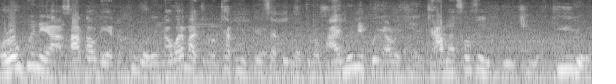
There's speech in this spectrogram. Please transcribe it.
ဘလုံးကွင်းနေရအစားတောက်တွေကတခုတော့လေနောက်ပိုင်းမှာကျွန်တော်ထပ်ပြီးတင်ဆက်ပေးမယ်ကျွန်တော်ဘိုင်မြူနစ်ကွင်းရောက်လို့ရှိရင်ဂျာမန်ဆော့ဆေ့ကြီးကြီးကြီးတယ်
